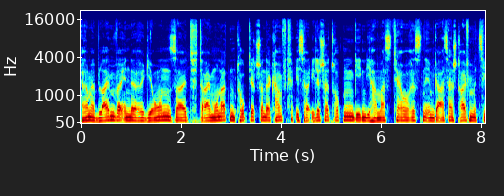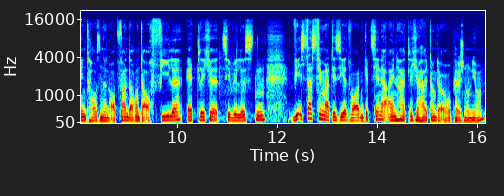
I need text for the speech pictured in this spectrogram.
Herme, bleiben wir in der Region. Seit drei Monaten tobt jetzt schon der Kampf israelischer Truppen gegen die Hamas-Terroristen im Gazastreifen mit Zehntausenden Opfern, darunter auch viele, etliche Zivilisten. Wie ist das thematisiert worden? Gibt es hier eine einheitliche Haltung der Europäischen Union?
